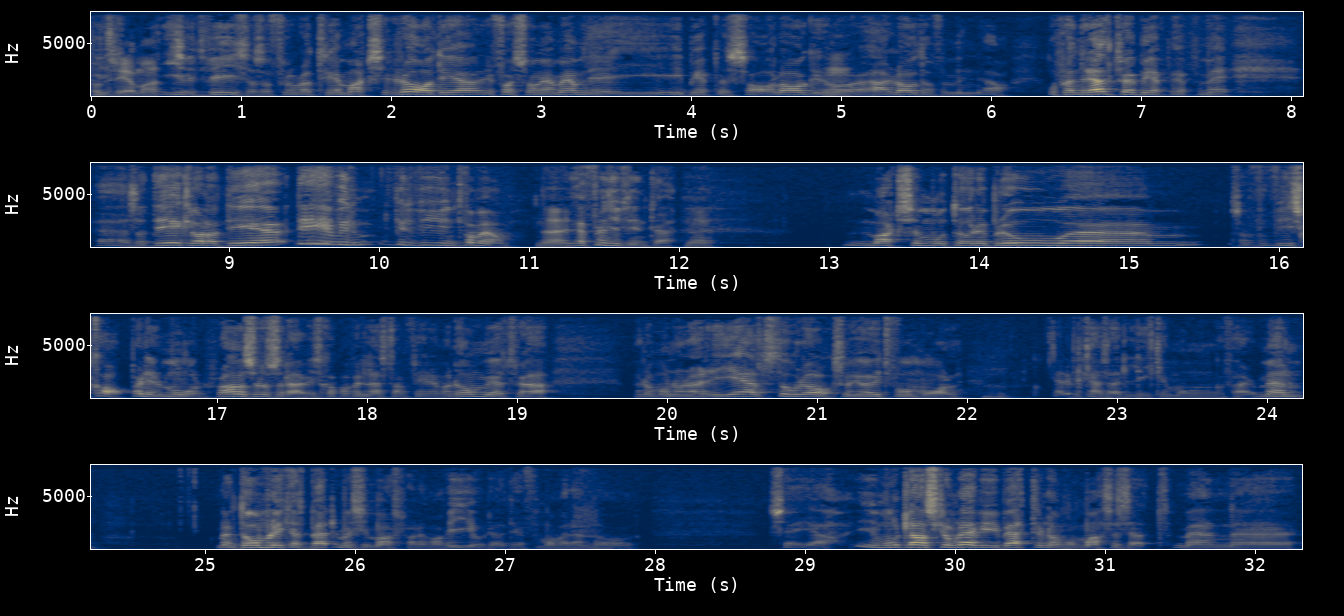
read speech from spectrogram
på tre matcher. Givetvis, alltså förlora tre matcher i rad, det är, det är första gången jag är med om det i, i BP's A-lag och Mm. herrlag då för min, ja, och generellt tror jag BP för mig. Eh, Så det är klart att det, det vill, vill vi ju inte vara med om. Nej, Definitivt inte. nej. Matchen mot Örebro, eh, så vi skapar en del målchanser och sådär. Vi skapar väl nästan fler än vad de gör tror jag. Men de har några rejält stora också och gör ju två mål. Mm. Eller vi kanske hade lika många ungefär. Men, men de lyckas bättre med sin matchplan än vad vi gjorde. Det får man väl ändå säga. Mot Landskrona är vi ju bättre än dem på massor sätt. Men eh,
